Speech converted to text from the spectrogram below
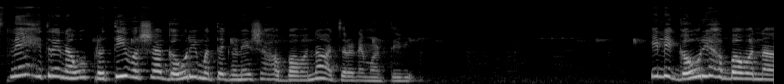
ಸ್ನೇಹಿತರೆ, ನಾವು ಪ್ರತಿ ವರ್ಷ ಗೌರಿ ಮತ್ತು ಗಣೇಶ ಹಬ್ಬವನ್ನು ಆಚರಣೆ ಮಾಡ್ತೀವಿ. ಇಲ್ಲಿ ಗೌರಿ ಹಬ್ಬವನ್ನು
